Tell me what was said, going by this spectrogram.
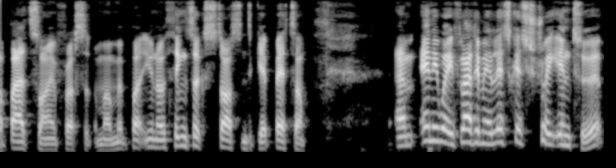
a bad sign for us at the moment. But, you know, things are starting to get better. Um, anyway, Vladimir, let's get straight into it.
